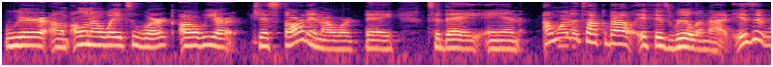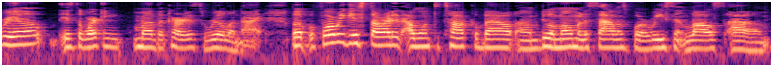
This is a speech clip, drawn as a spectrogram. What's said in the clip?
We're um, on our way to work, or we are just starting our work day today, and I want to talk about if it's real or not. Is it real? Is the working mother curse real or not? But before we get started, I want to talk about um, do a moment of silence for a recent loss um,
